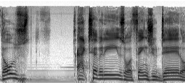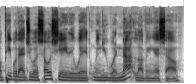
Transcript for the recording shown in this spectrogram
those activities or things you did or people that you associated with when you were not loving yourself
